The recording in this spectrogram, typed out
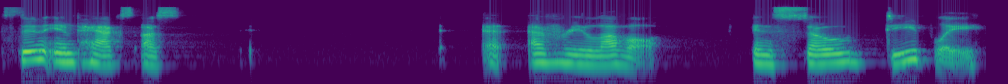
sin impacts us at every level and so deeply.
